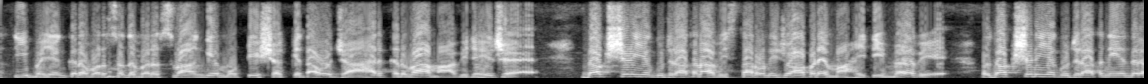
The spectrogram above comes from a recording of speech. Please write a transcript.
અતિ ભયંકર વરસાદ વરસવા અંગે મોટી શક્યતાઓ જાહેર કરવામાં આવી રહી છે. દક્ષિણીય ગુજરાતના વિસ્તારોની જો આપણે માહિતી મેળવીએ, તો દક્ષિણીય ગુજરાતની અંદર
